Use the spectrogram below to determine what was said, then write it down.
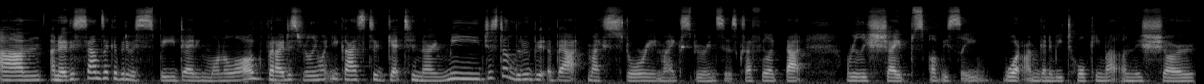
Um, I know this sounds like a bit of a speed dating monologue, but I just really want you guys to get to know me just a little bit about my story and my experiences because I feel like that really shapes, obviously, what I'm going to be talking about on this show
